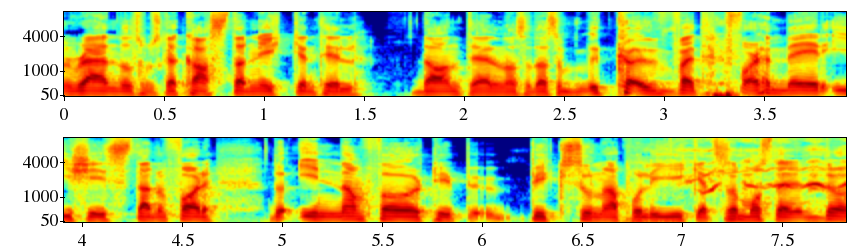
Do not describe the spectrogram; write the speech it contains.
Randall som ska kasta nyckeln till Dante eller något sånt där, så far den ner i kistan och far då innanför typ byxorna på liket så måste då,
